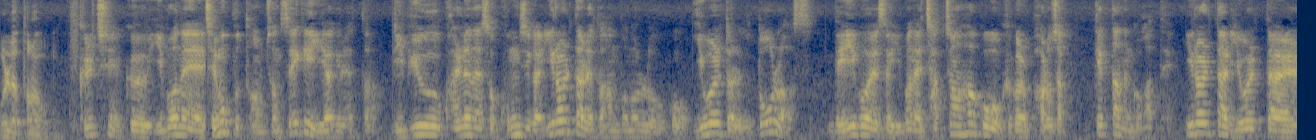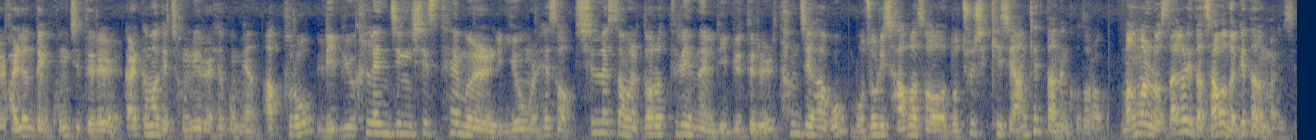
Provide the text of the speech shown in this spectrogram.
올렸더라고 그렇지. 그 이번에 제목부터 엄청 세게 이야기를 했더라. 리뷰 관련해서 공지가 1월 달에도 한 번 올라오고 2월 달에도 또 올라왔어. 네이버에서 이번에 작정하고 그걸 바로 잡 겠다는 것 같아. 1월 달, 2월 달 관련된 공지들을 깔끔하게 정리를 해보면 앞으로 리뷰 클렌징 시스템을 이용을 해서 신뢰성을 떨어뜨리는 리뷰들을 탐지하고 모조리 잡아서 노출시키지 않겠다는 거더라고. 막말로 싸그리 다 잡아 넣겠다는 말이지.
